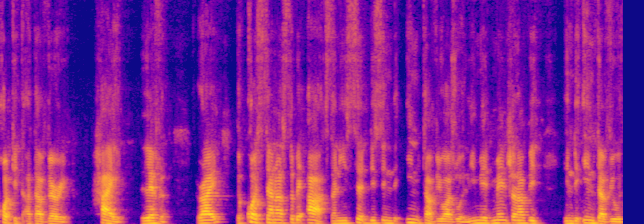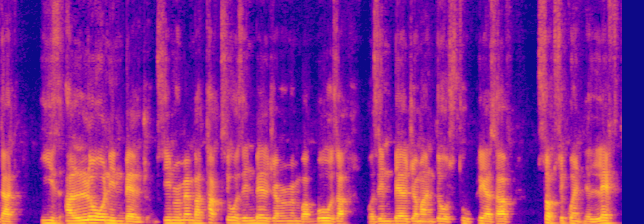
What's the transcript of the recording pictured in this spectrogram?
cut it at a very high level, right? The question has to be asked, and he said this in the interview as well. He made mention of it in the interview that he is alone in Belgium. See, remember, Taxi was in Belgium. Remember, Boza was in Belgium, and those two players have subsequently left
